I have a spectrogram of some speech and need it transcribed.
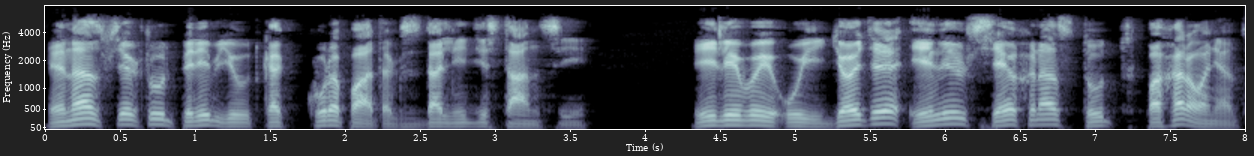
и нас всех тут перебьют, как куропаток с дальней дистанции. Или вы уйдете, или всех нас тут похоронят.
